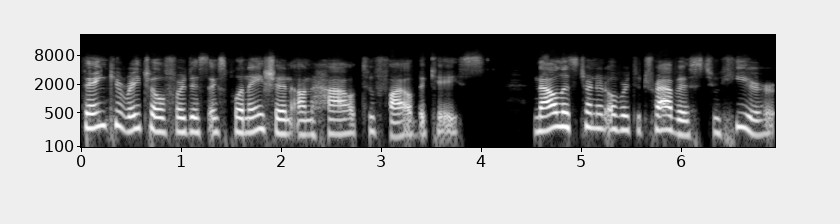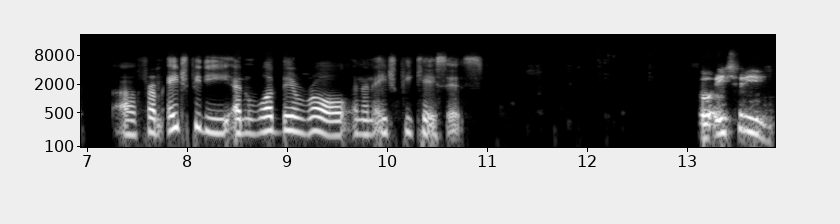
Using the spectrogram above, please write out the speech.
Thank you, Rachel, for this explanation on how to file the case. Now let's turn it over to Travis to hear uh, from HPD and what their role in an HP case is. So HPD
